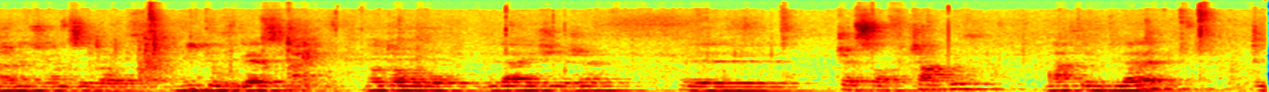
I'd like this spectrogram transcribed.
nawiązujące do mitów greckich, no to wydaje się, że y, Czesław Czapów na tym tle y,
